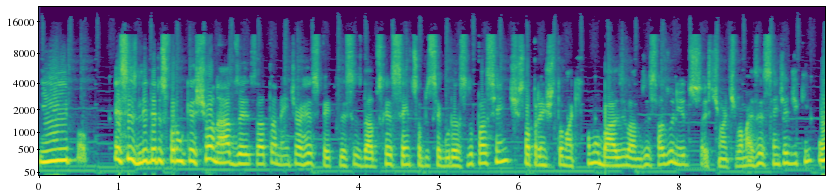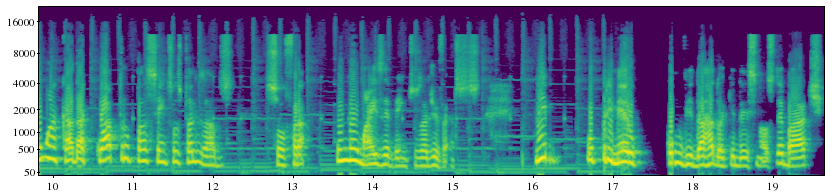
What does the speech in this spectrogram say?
E esses líderes foram questionados exatamente a respeito desses dados recentes sobre segurança do paciente. Só para a gente tomar aqui como base lá nos Estados Unidos, a estimativa mais recente é de que um a cada quatro pacientes hospitalizados sofra um ou mais eventos adversos. E o primeiro convidado aqui desse nosso debate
